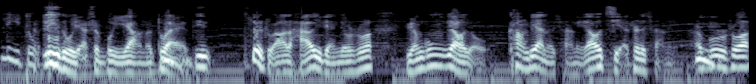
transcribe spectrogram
力度力度也是不一样的。对，第最主要的还有一点就是说，员工要有抗辩的权利，要有解释的权利，而不是说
